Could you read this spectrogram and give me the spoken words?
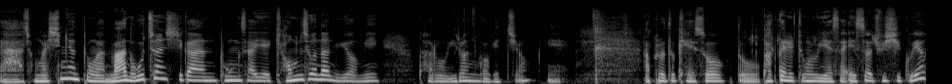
야, 정말 10년 동안 15,000시간 봉사의 겸손한 위험이 바로 이런 거겠죠. 예. 앞으로도 계속 또 박달일동을 위해서 애써 주시고요.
